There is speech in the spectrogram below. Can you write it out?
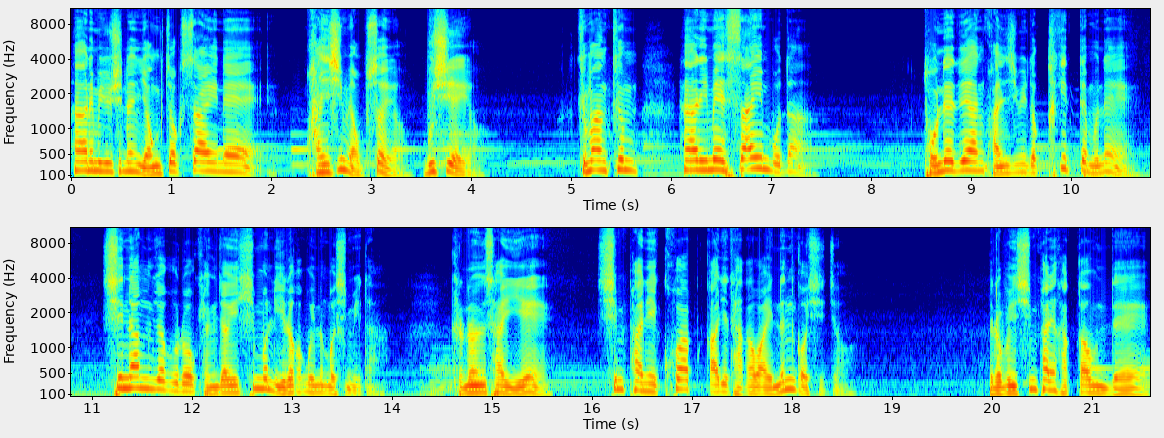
하나님이 주시는 영적 사인에 관심이 없어요. 무시해요. 그만큼 하나님의 사인보다 돈에 대한 관심이 더 크기 때문에 신앙적으로 굉장히 힘을 잃어가고 있는 것입니다. 그런 사이에 심판이 코앞까지 다가와 있는 것이죠. 여러분 심판이 가까운데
